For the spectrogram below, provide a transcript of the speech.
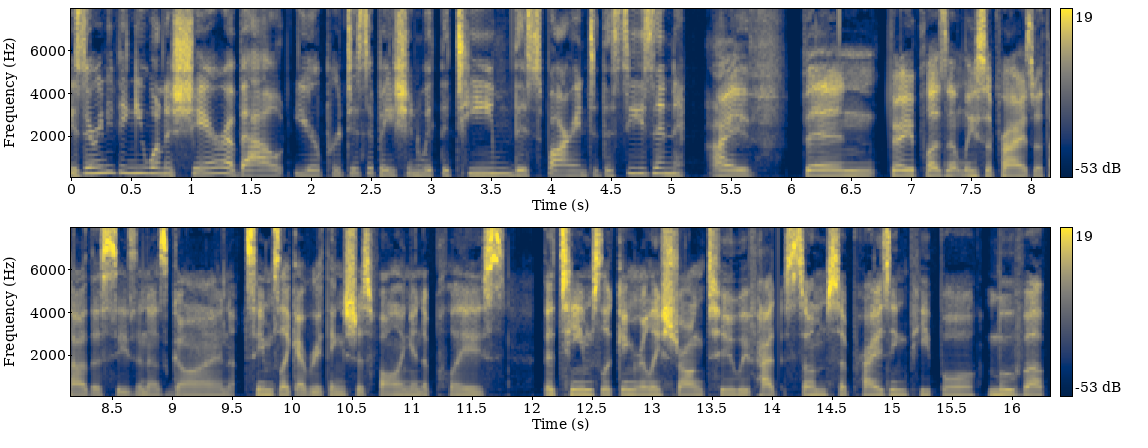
Is there anything you want to share about your participation with the team this far into the season? I've been very pleasantly surprised with how this season has gone. It seems like everything's just falling into place. The team's looking really strong too. We've had some surprising people move up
